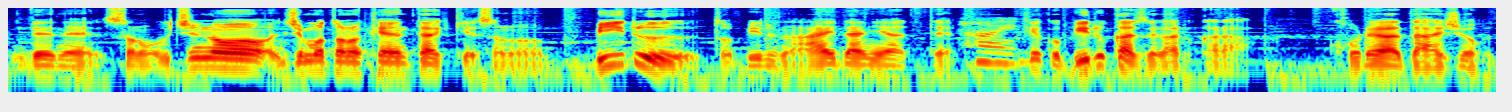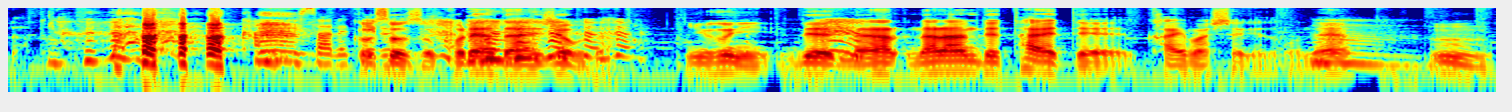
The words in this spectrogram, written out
でねそのうちの地元のケンタッキーそのビルとビルの間にあってはい。結構ビル風があるからこれは大丈夫だと。喚起されてる。そうそうこれは大丈夫だというふうに。でな並んで耐えて買いましたけどもね、うん。うん、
